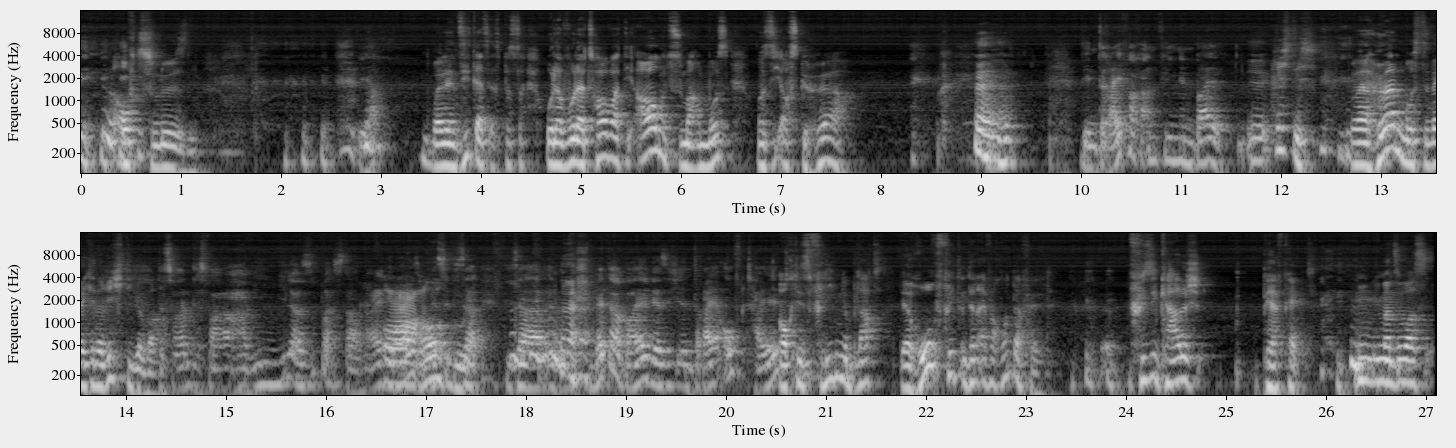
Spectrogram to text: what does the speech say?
aufzulösen. Ja, Weil dann sieht er es erst besser. Oder wo der Torwart die Augen zumachen muss und sich aufs Gehör. den dreifach anfliegenden Ball. Richtig. Weil er hören musste, welcher der richtige war. Das war, das war wie ein Mila Superstar. Nein, Oh, also, auch weißt du, dieser, dieser äh, Schmetterball, der sich in drei aufteilt. Auch dieses fliegende Blatt, der hochfliegt und dann einfach runterfällt. Physikalisch perfekt. Wie man sowas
